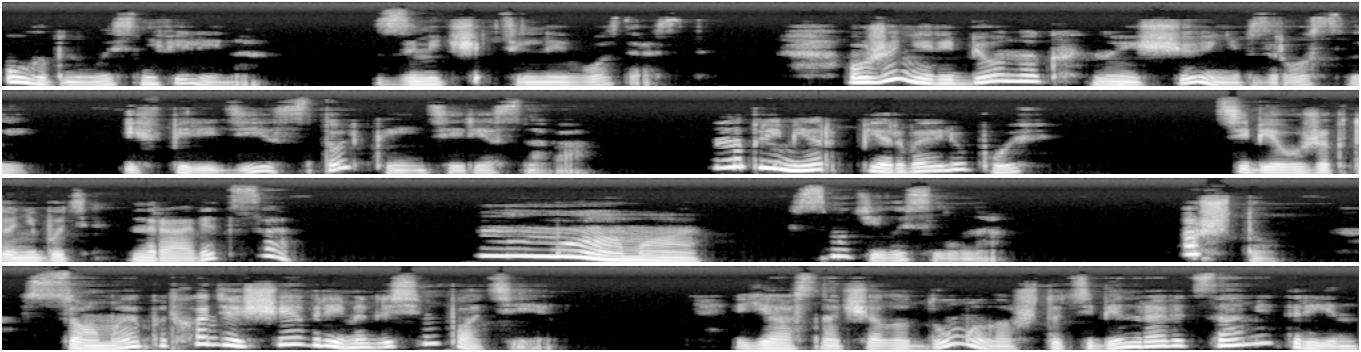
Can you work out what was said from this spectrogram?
улыбнулась Нефелина. Замечательный возраст. Уже не ребенок, но еще и не взрослый. И впереди столько интересного. Например, первая любовь. Тебе уже кто-нибудь нравится? Ну, мама, смутилась Луна. А что? Самое подходящее время для симпатии. Я сначала думала, что тебе нравится Аметрин,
